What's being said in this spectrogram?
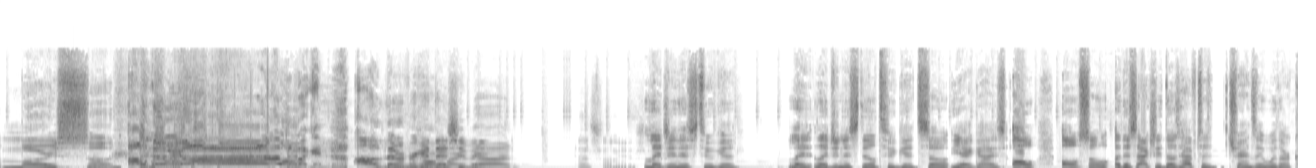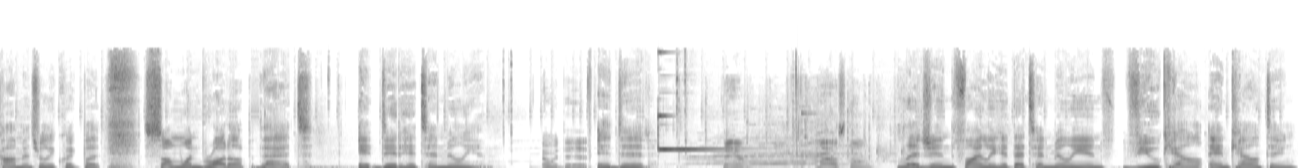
My son. Never, oh, my God. I'll never forget oh that shit, man. God. That's funny. Legend is too good. Le- Legend is still too good. So yeah, guys. Oh, also, uh, this actually does have to translate with our comments really quick. But someone brought up that it did hit 10 million. Oh, it did. It did. Damn. Milestone. Legend finally hit that 10 million view count and counting.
